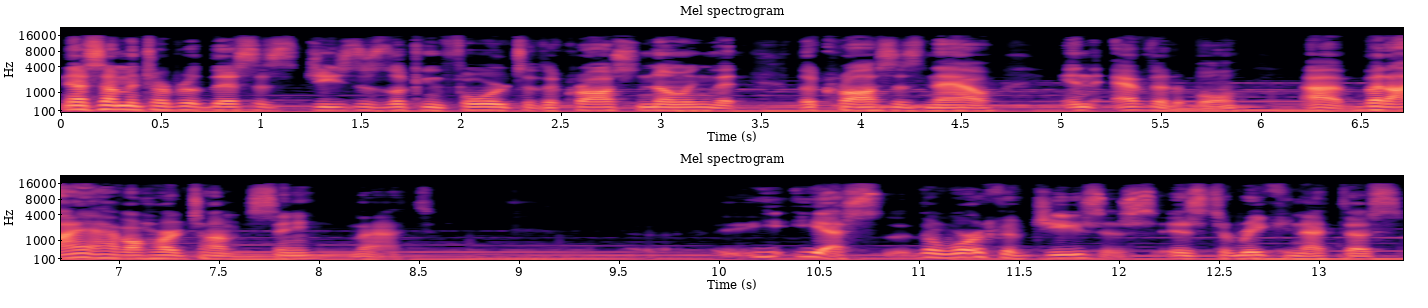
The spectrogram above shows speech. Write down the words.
Now, some interpret this as Jesus looking forward to the cross, knowing that the cross is now inevitable. Uh, but I have a hard time seeing that. Yes, the work of Jesus is to reconnect us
